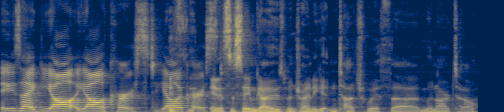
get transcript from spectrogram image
he's like y'all y'all are cursed y'all are cursed And it's the same guy who's been trying to get in touch with uh, Munarto.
